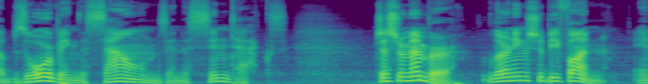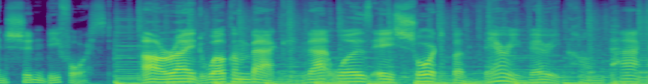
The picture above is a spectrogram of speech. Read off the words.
absorbing the sounds and the syntax. Just remember, learning should be fun and shouldn't be forced. All right, welcome back. That was a short but very, very compact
